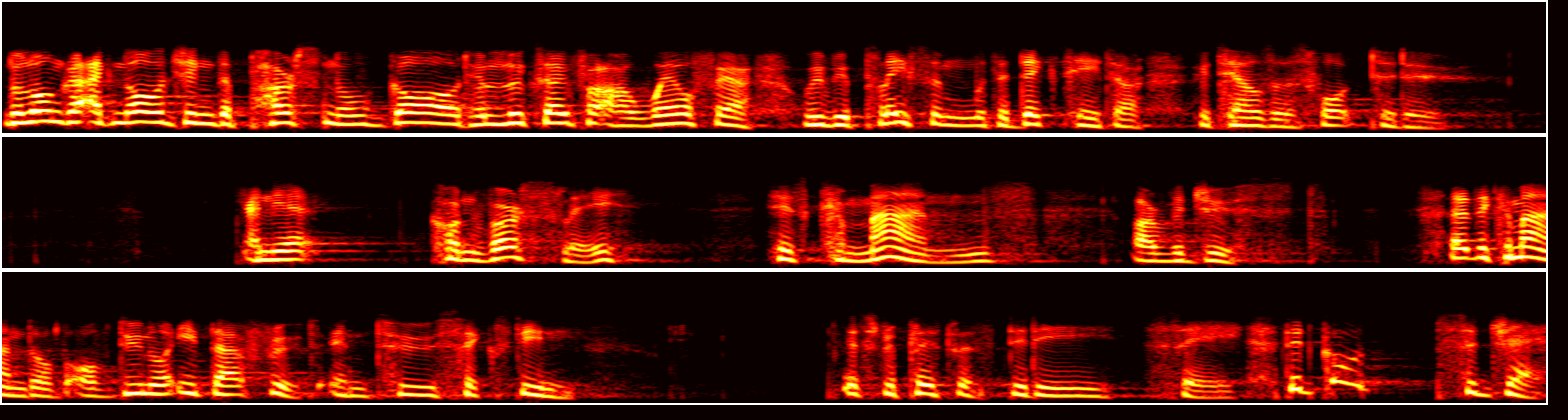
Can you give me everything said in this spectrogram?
No longer acknowledging the personal God who looks out for our welfare, we replace him with a dictator who tells us what to do. And yet, conversely, his commands are reduced. Uh, the command of, of do not eat that fruit in 2.16, it's replaced with did he say? Did God suggest?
